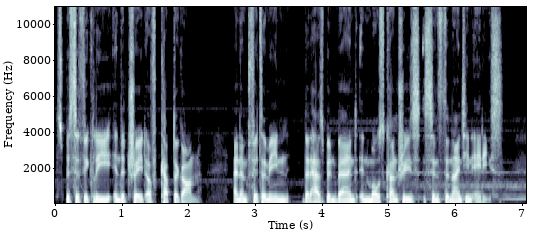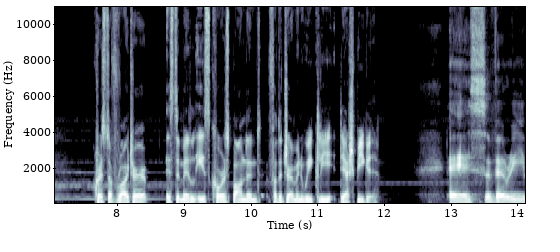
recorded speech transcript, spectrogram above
specifically in the trade of Captagon, an amphetamine that has been banned in most countries since the 1980s. Christoph Reuter is the Middle East correspondent for the German weekly Der Spiegel. As a very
